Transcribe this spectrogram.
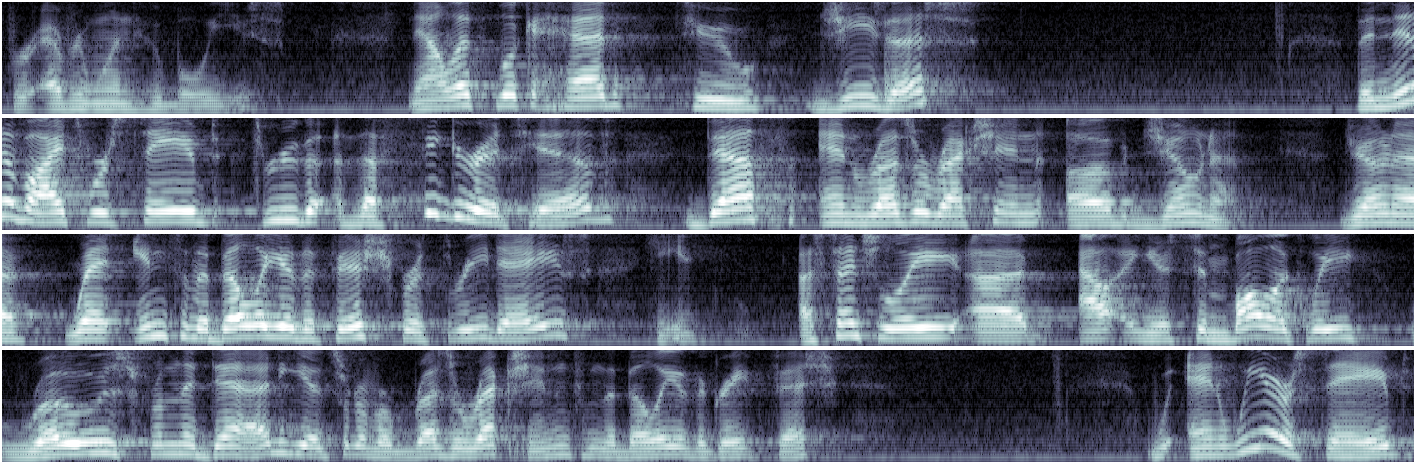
for everyone who believes. Now let's look ahead to Jesus. The Ninevites were saved through the, the figurative death and resurrection of Jonah. Jonah went into the belly of the fish for three days. He essentially, uh, out, you know, symbolically, rose from the dead. He had sort of a resurrection from the belly of the great fish. And we are saved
